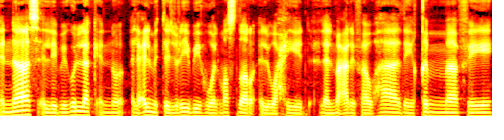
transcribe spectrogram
الناس اللي بيقول لك إنه العلم التجريبي هو المصدر الوحيد للمعرفة وهذه قمة في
